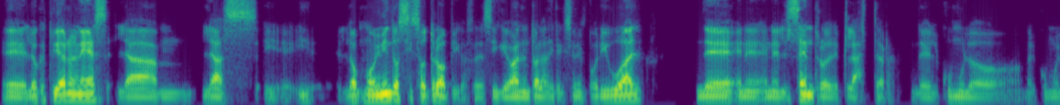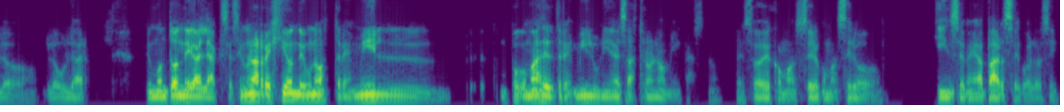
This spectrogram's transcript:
Eh, lo que estudiaron es las, los movimientos isotrópicos, es decir, que van en todas las direcciones por igual, en, el, en el centro del clúster, del cúmulo, del cúmulo globular, de un montón de galaxias, en una región de unos 3.000 un poco más de 3.000 unidades astronómicas. Eso es como 0,015 megaparsec o algo así.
